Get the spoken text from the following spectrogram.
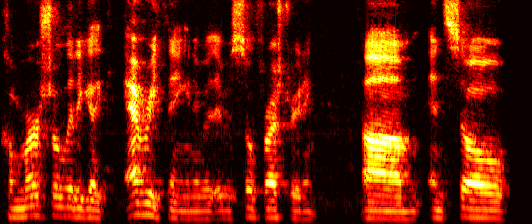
commercial litigation, like everything. And it was, it was so frustrating. Um, and so,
